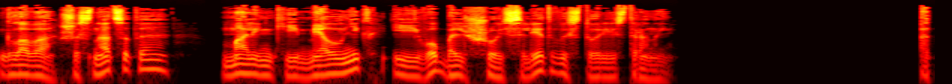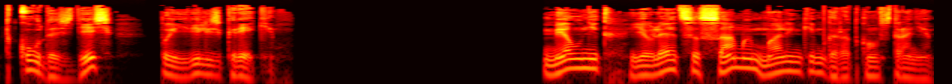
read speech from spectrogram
Глава 16. Маленький мелник и его большой след в истории страны. Откуда здесь появились греки? Мелник является самым маленьким городком в стране.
